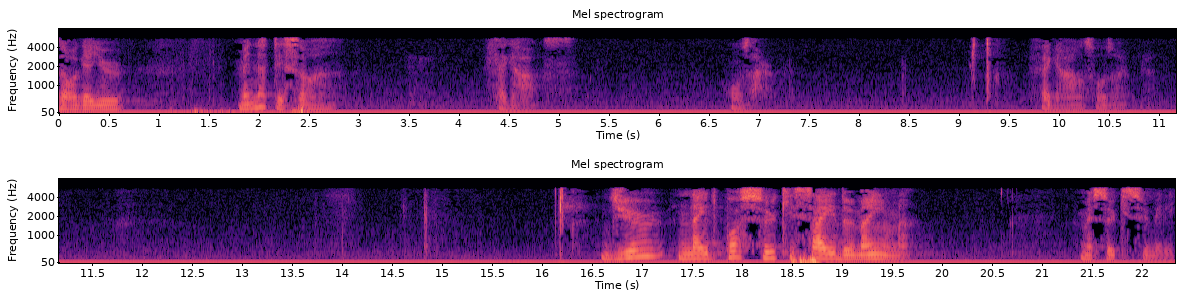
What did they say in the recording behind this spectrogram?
orgueilleux. Mais notez ça, hein? Fait grâce aux humbles. Fait grâce aux humbles. Dieu n'aide pas ceux qui s'aident eux-mêmes mais ceux qui s'humilient.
